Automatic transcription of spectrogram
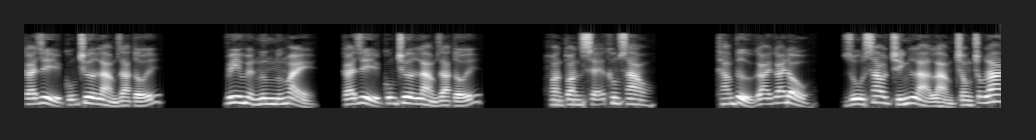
cái gì cũng chưa làm ra tới. Vi huyền ngưng nhướng mày, cái gì cũng chưa làm ra tới. Hoàn toàn sẽ không sao. Thám tử gãi gãi đầu, dù sao chính là làm trong chốc lát,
